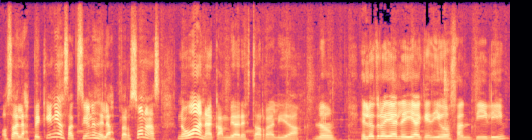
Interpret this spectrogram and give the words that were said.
o sea, las pequeñas acciones de las personas no van a cambiar esta realidad. No. El otro día leía que Diego Santilli,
